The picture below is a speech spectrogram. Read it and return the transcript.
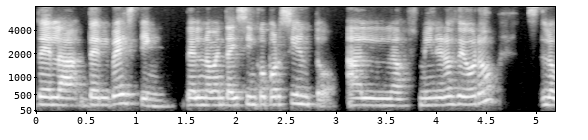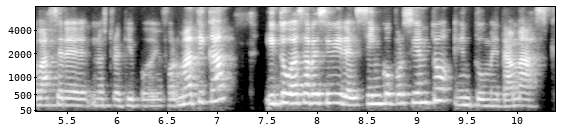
de la, del vesting del 95% a los mineros de oro lo va a hacer nuestro equipo de informática y tú vas a recibir el 5% en tu Metamask.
